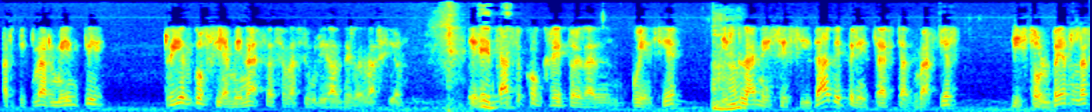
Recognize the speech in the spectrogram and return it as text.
particularmente riesgos y amenazas a la seguridad de la nación. En el caso concreto de la delincuencia, es la necesidad de penetrar estas mafias, disolverlas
